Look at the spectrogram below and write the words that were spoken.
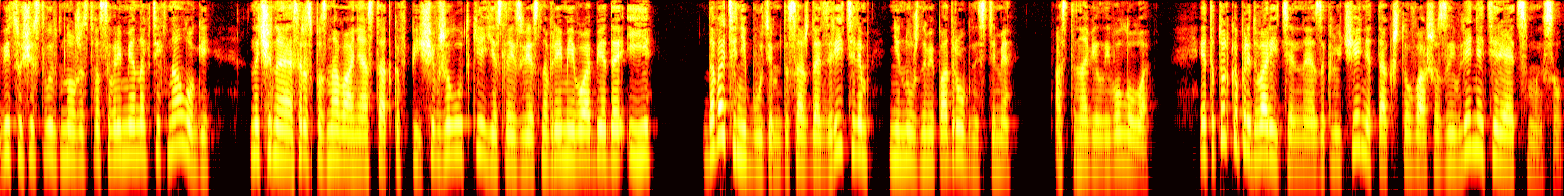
«Ведь существует множество современных технологий, начиная с распознавания остатков пищи в желудке, если известно время его обеда, и... «Давайте не будем досаждать зрителям ненужными подробностями», — остановила его Лола. «Это только предварительное заключение, так что ваше заявление теряет смысл.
